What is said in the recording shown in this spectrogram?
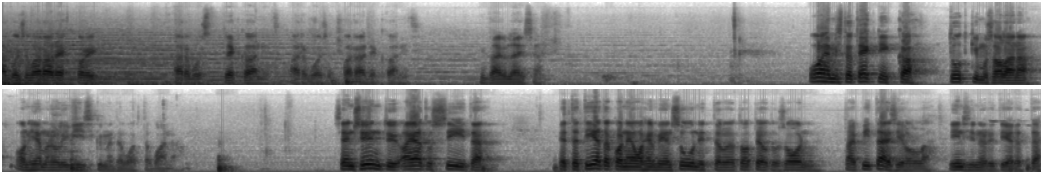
Arvoisa vararehtori, arvoisat dekaanit, arvoisat varadekaanit, hyvä yleisö. Ohjelmistotekniikka tutkimusalana on hieman yli 50 vuotta vanha. Sen syntyy ajatus siitä, että tietokoneohjelmien suunnittelu ja toteutus on, tai pitäisi olla, insinööritiedettä,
